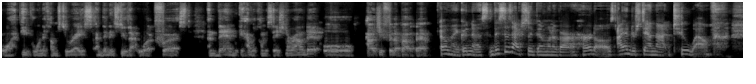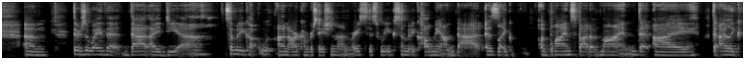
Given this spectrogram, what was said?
or people when it comes to race and they need to do that work first and then we can have a conversation around it? Or how do you feel about that? Oh my goodness. This has actually been one of our hurdles. I understand that too well. um, there's a way that that idea somebody on our conversation on race this week somebody called me on that as like a blind spot of mine that i that i like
